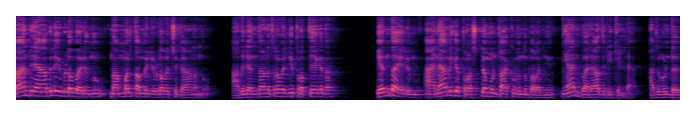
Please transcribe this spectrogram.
താൻ രാവിലെ ഇവിടെ വരുന്നു നമ്മൾ തമ്മിൽ ഇവിടെ വെച്ച് കാണുന്നു. അതിലെന്താണ് ഇത്ര വലിയ പ്രത്യേകത? എന്തായാലും അനാമിക പ്രശ്നമുണ്ടാക്കുമെന്ന് പറഞ്ഞ് ഞാൻ വരാതിരിക്കില്ല. അതുകൊണ്ട്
